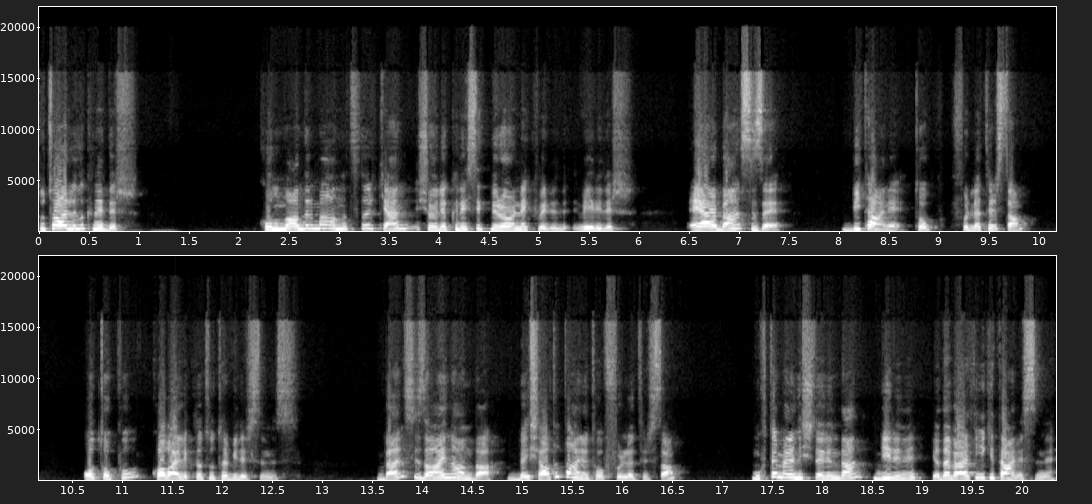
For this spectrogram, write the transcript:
Tutarlılık nedir? Konumlandırma anlatılırken şöyle klasik bir örnek verilir. Eğer ben size bir tane top fırlatırsam o topu kolaylıkla tutabilirsiniz. Ben size aynı anda 5-6 tane top fırlatırsam muhtemelen işlerinden birini ya da belki iki tanesini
